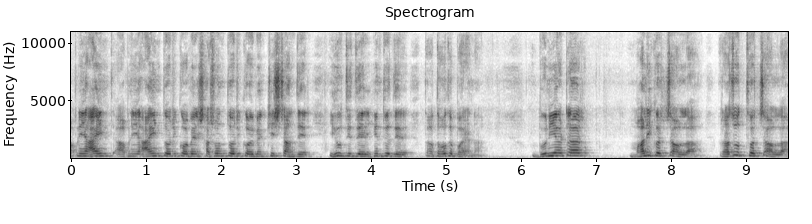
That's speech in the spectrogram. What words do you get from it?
আপনি আইন আপনি আইন তৈরি করবেন, শাসন তৈরি করবেন খ্রিস্টানদের, ইহুদিদের, হিন্দুদের, তা তো হতে পারে না। দুনিয়াটার মালিক হচ্ছে আল্লাহ, রাজত্ব হচ্ছে আল্লাহ।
